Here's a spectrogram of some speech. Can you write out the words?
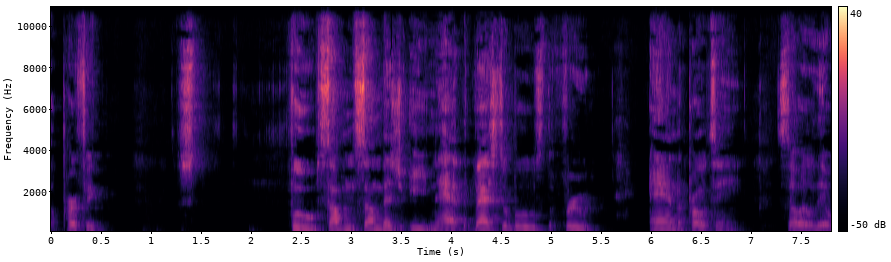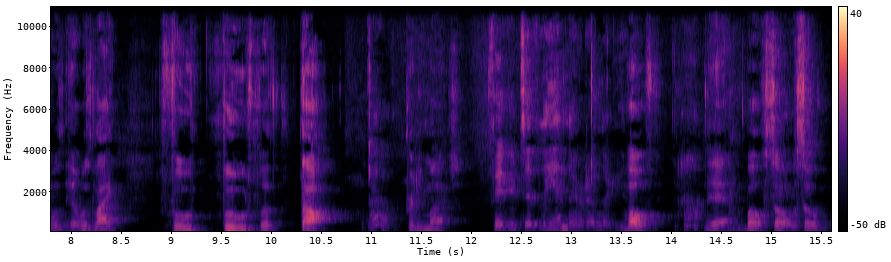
a perfect food, something something that you eat and it had the vegetables, the fruit, and the protein. So it was it was it was like food food for thought. Oh. Pretty much. Figuratively and literally. Both. Oh. Yeah, both. So so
